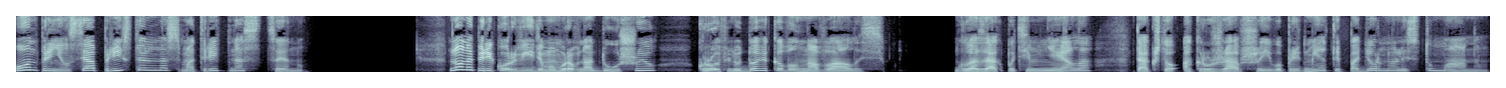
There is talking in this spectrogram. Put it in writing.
он принялся пристально смотреть на сцену. Но наперекор видимому равнодушию кровь Людовика волновалась. В глазах потемнело, так что окружавшие его предметы подернулись туманом.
